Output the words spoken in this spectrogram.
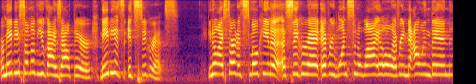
Or maybe some of you guys out there, maybe it's, it's cigarettes. You know, I started smoking a, a cigarette every once in a while, every now and then.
